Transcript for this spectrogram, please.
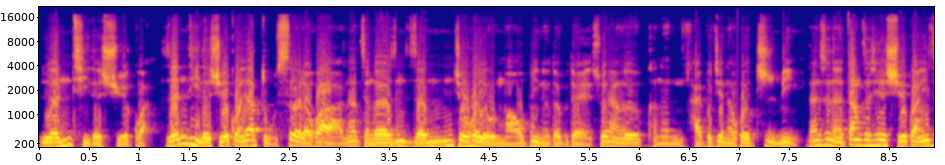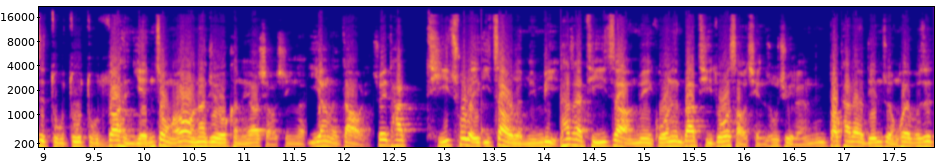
人体的血管，人体的血管要堵塞的话，那整个人就会有毛病了，对不对？虽然可能还不见得会致命，但是呢，当这些血管一直堵堵堵到很严重哦，那就有可能要小心了，一样的道理。所以他提出了一兆人民币，他才提一兆，美国人不知道提多少钱出去了，包括他的联准会不是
